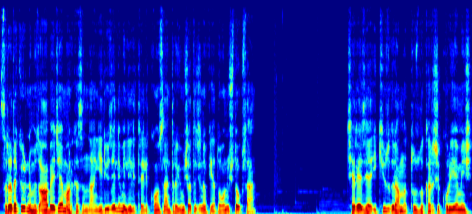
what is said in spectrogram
Sıradaki ürünümüz ABC markasından 750 mililitrelik konsantre yumuşatıcının fiyatı 13.90. Çerezya 200 gramlık tuzlu karışık kuru yemiş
